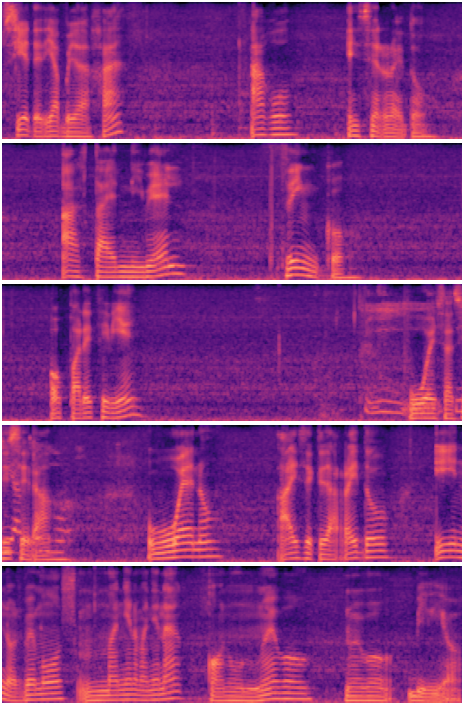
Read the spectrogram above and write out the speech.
7 días voy a dejar, hago ese reto. Hasta el nivel 5. ¿Os parece bien? Sí, Pues así sí, será. Bueno, ahí se queda reto y nos vemos mañana mañana con un nuevo nuevo vídeo.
